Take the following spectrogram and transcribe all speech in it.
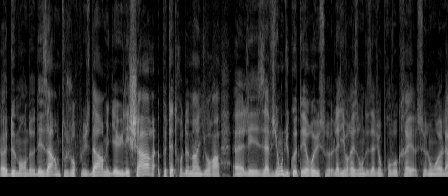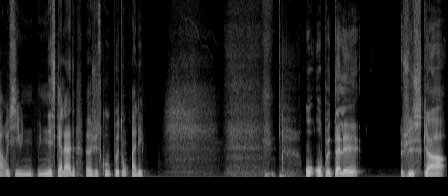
euh, demande des armes, toujours plus d'armes. Il y a eu les chars. Peut-être demain, il y aura les avions. Du côté russe, la livraison des avions provoquerait, selon la Russie, une, une escalade. Jusqu'où peut-on aller? On, on, peut aller jusqu'à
